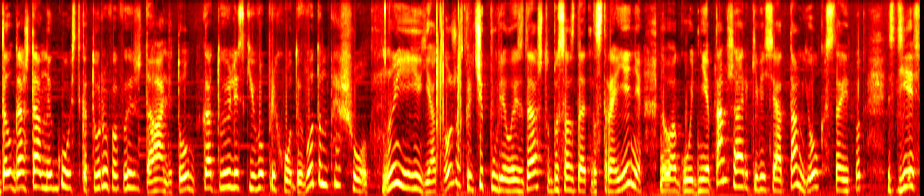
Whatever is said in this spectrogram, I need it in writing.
долгожданный гость, которого вы ждали, долго готовились к его приходу. И вот он пришел. Ну и я тоже причепурилась, да, чтобы создать настроение новогоднее. Там шарики висят, там елка стоит. Вот здесь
